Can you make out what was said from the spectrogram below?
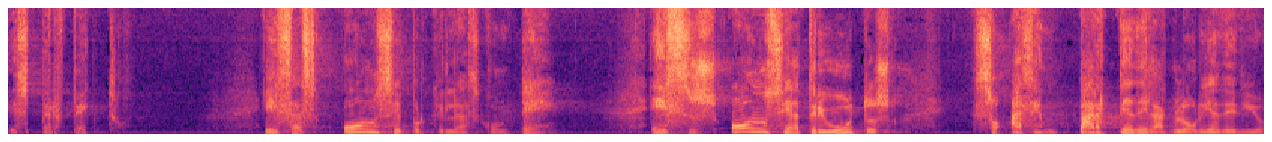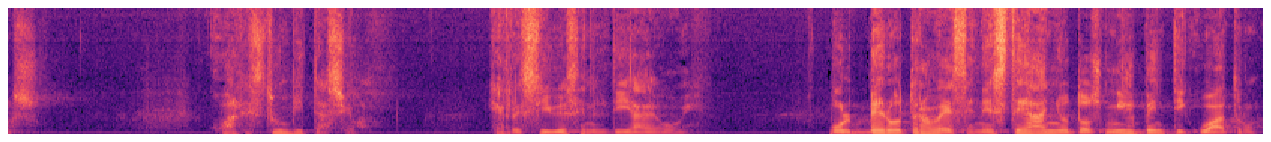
Es perfecto. Esas once, porque las conté, esos once atributos hacen parte de la gloria de Dios. ¿Cuál es tu invitación que recibes en el día de hoy? Volver otra vez en este año 2024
